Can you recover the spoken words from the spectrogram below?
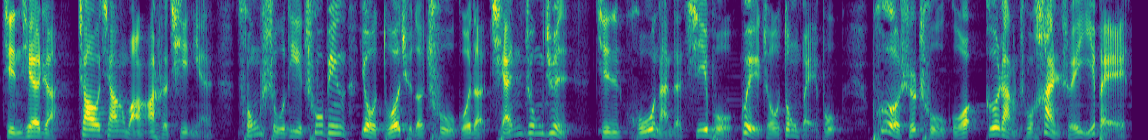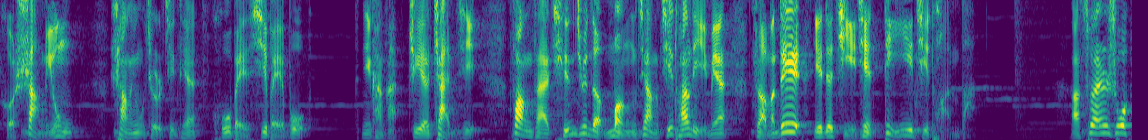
紧接着，昭襄王二十七年从蜀地出兵，又夺取了楚国的黔中郡（今湖南的西部、贵州东北部），迫使楚国割让出汉水以北和上庸。上庸就是今天湖北西北部。你看看这些战绩，放在秦军的猛将集团里面，怎么的也得挤进第一集团吧。啊，虽然说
